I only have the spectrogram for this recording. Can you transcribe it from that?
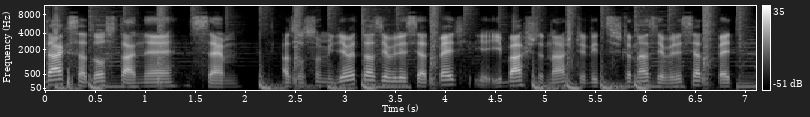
tak sa dostane sem. A zo sumy 19,95 je iba 14,95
